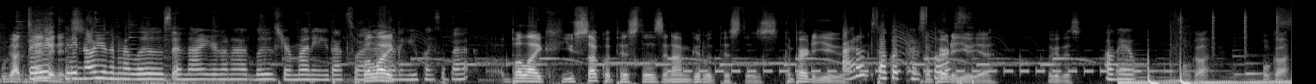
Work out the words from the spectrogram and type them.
We got 10 minutes. they know you're gonna lose, and now you're gonna lose your money. That's why But, they're like- letting you place a bet. But like, you suck with pistols, and I'm good with pistols compared to you. I don't suck with pistols. Compared to you, yeah. Look at this. Okay, Oh god. Oh god.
